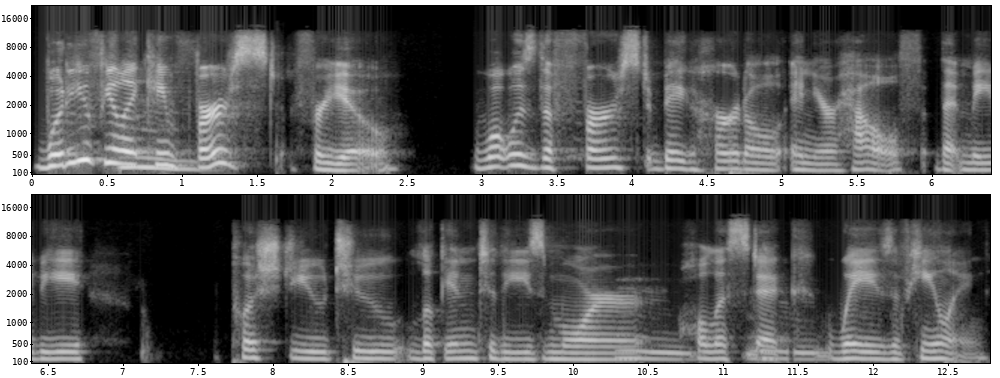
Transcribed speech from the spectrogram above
what do you feel like came first for you? What was the first big hurdle in your health that maybe pushed you to look into these more mm. holistic mm. ways of healing?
